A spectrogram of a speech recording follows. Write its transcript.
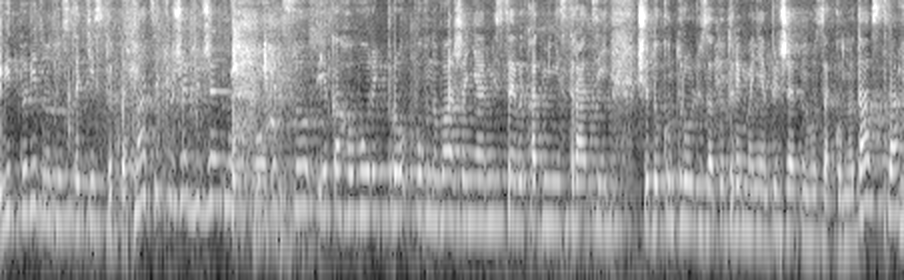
Відповідно до статті 115 уже бюджетного кодексу, яка говорить про повноваження місцевих адміністрацій щодо контролю за дотриманням бюджетного законодавства,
